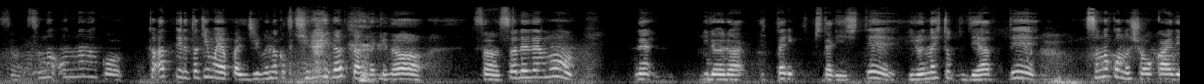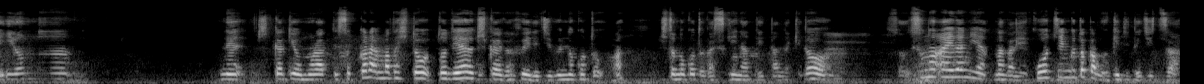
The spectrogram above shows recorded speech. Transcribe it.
そう、その女の子と会ってる時もやっぱり自分のこと嫌いだったんだけど、そう、それでも、ね、いろいろ行ったり来たりして、いろんな人と出会って、その子の紹介でいろんな、ね、きっかけをもらって、そこからまた人と出会う機会が増えて自分のことが、人のことが好きになっていったんだけど、そうその間に、なんかね、コーチングとかも受けてて、実は。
